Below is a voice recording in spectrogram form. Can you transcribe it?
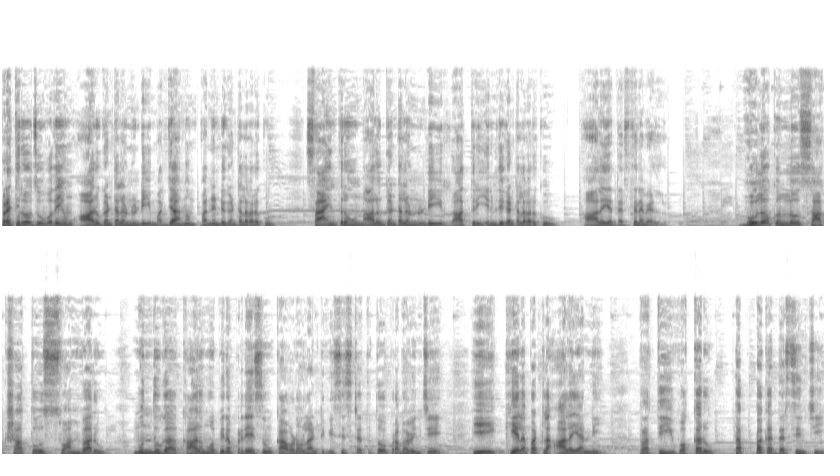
ప్రతిరోజు ఉదయం ఆరు గంటల నుండి మధ్యాహ్నం పన్నెండు గంటల వరకు సాయంత్రం నాలుగు గంటల నుండి రాత్రి ఎనిమిది గంటల వరకు ఆలయ దర్శన వేళలు. భూలోకంలో సాక్షాత్తు స్వామివారు ముందుగా కాలు మోపిన ప్రదేశం కావడం లాంటి విశిష్టతతో ప్రభవించే ఈ కీలపట్ల ఆలయాన్ని ప్రతి ఒక్కరూ తప్పక దర్శించి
